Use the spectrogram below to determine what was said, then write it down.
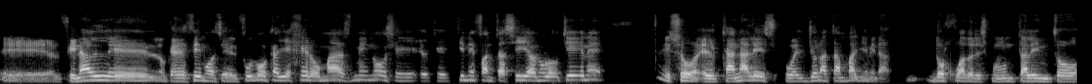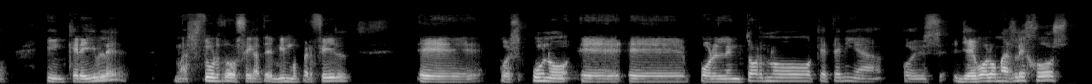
Eh, al final, eh, lo que decimos, el fútbol callejero más, menos, el que tiene fantasía o no lo tiene, eso, el Canales o el Jonathan Valle, mira, dos jugadores con un talento increíble, más zurdos, fíjate, el mismo perfil. pues uno, por el entorno que tenía, pues llegó lo más lejos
